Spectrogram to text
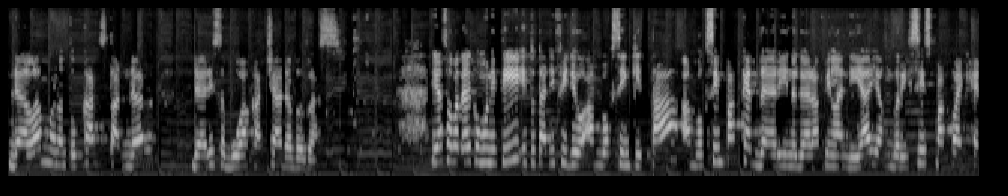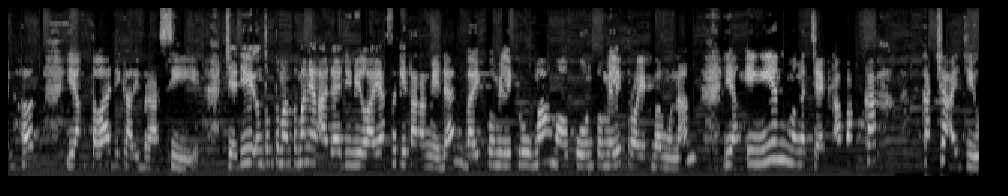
dalam menentukan standar dari sebuah kaca double glass. Ya Sobat L Community, itu tadi video unboxing kita, unboxing paket dari negara Finlandia yang berisi Sparklight Handheld yang telah dikalibrasi. Jadi untuk teman-teman yang ada di wilayah sekitaran Medan, baik pemilik rumah maupun pemilik proyek bangunan yang ingin mengecek apakah kaca IGU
